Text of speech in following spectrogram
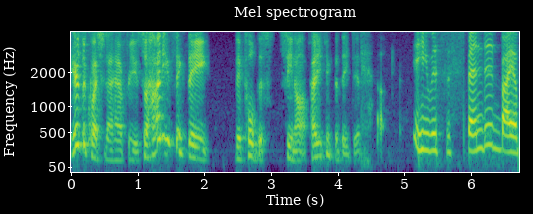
here's a question I have for you. So, how do you think they they pulled this scene off? How do you think that they did? he was suspended by a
